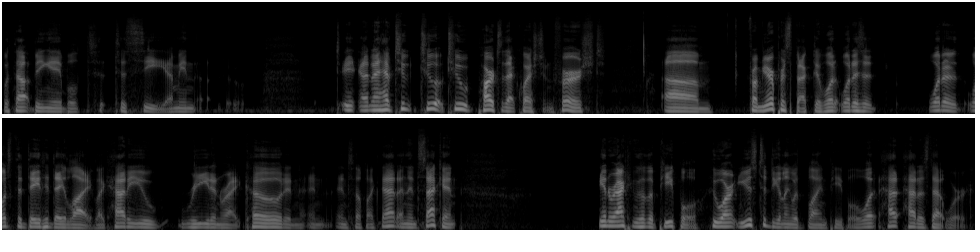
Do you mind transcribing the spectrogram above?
without being able to, to see? I mean, and I have two two two parts of that question. First, um, from your perspective, what what is it? What are what's the day to day like? Like, how do you read and write code and, and and stuff like that? And then second, interacting with other people who aren't used to dealing with blind people. What how how does that work?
